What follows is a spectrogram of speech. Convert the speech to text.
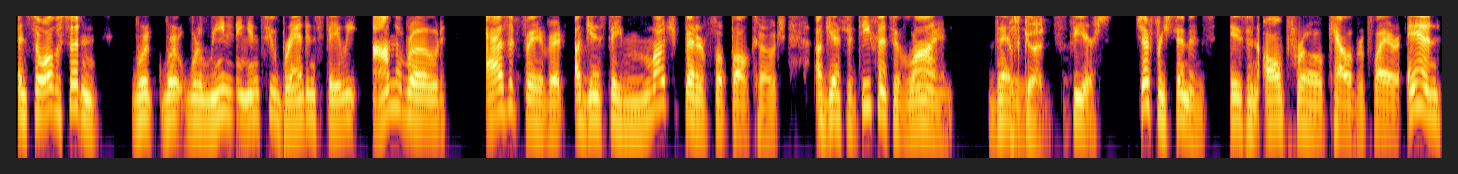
And so all of a sudden, we're, we're, we're leaning into Brandon Staley on the road as a favorite against a much bettor football coach, against a defensive line that That's is good. fierce. Jeffrey Simmons is an all pro caliber player. And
